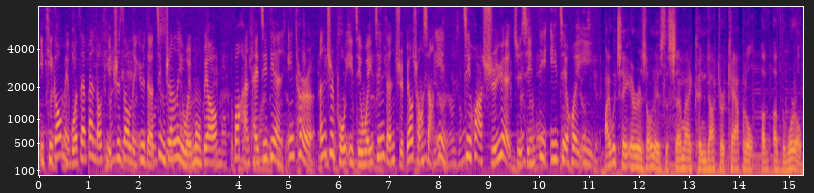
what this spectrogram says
以提高美国在半导体制造领域的竞争力为目标。包含台积电、英特尔、恩智浦以及维京等指标厂响应，计划十月举行第一届会议。I would say Arizona is the semiconductor capital of of the world.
